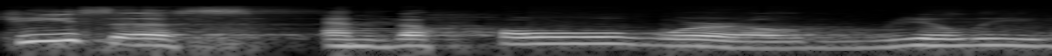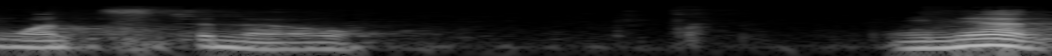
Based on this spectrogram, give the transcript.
Jesus and the whole world really wants to know. Amen.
